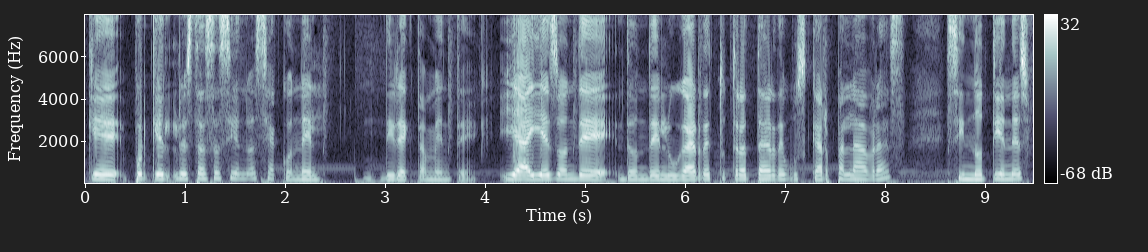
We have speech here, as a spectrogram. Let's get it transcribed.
que porque lo estás haciendo hacia con él directamente. Y ahí es donde, donde en lugar de tú tratar de buscar palabras, si no tienes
